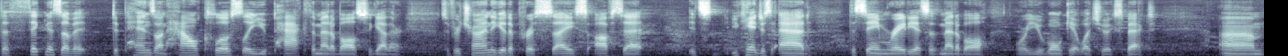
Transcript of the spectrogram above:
the thickness of it depends on how closely you pack the metaballs together. So if you're trying to get a precise offset, it's, you can't just add the same radius of metaball or you won't get what you expect. Um,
